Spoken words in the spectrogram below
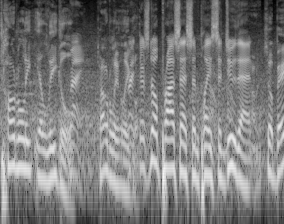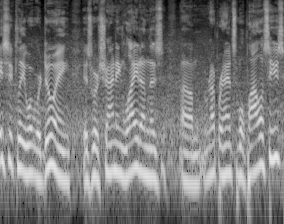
Totally illegal. Right. Totally illegal. Right, there's no process in place to do that. So basically, what we're doing is we're shining light on these um, reprehensible policies,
